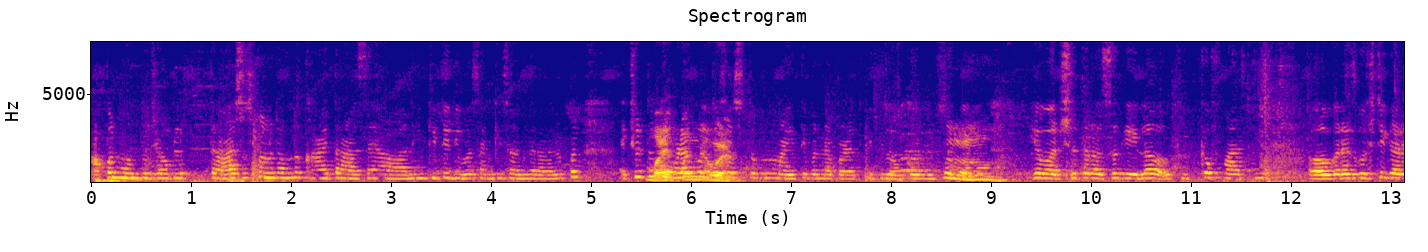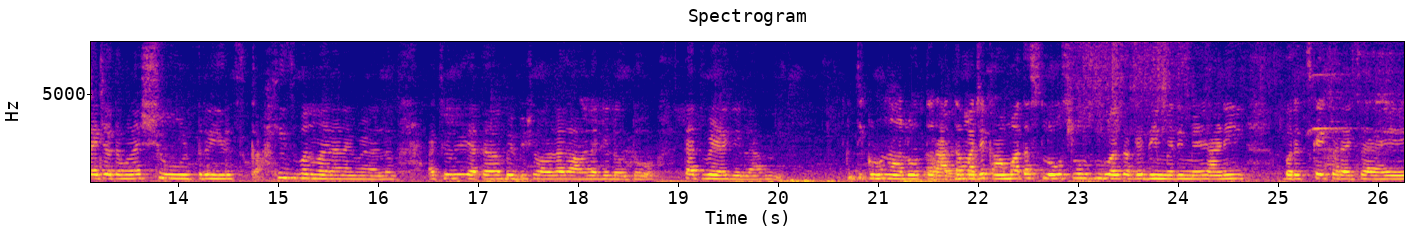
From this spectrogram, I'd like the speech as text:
आपण म्हणतो जेव्हा आपला त्रास असतो ना म्हणतो काय त्रास आहे हा? आणि किती दिवस आणखी सहन करावा लागेल? पण ऍक्च्युली तो माहीत तेवढ्या पण. असतो पण माहिती पण नाही पडत किती लवकर दिवस गेले हे वर्ष तर असं गेलं इतकं फास्ट बऱ्याच गोष्टी करायच्या होत्या. मला शूट रील्स काहीच बनवायला नाही मिळालं. ॲक्च्युली आता बेबी शॉवरला गावाला गेलो होतो. त्यात वेळ गेला. तिकडून आलो तर आता माझे कामं आता स्लो स्लो सुरू आहे सगळे धीमे धीमे. आणि बरेच काही करायचं आहे.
